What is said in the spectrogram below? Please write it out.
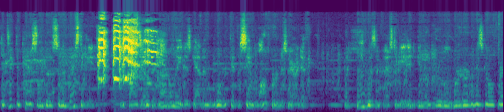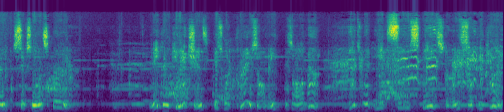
Detective Castle does some investigating. He finds out that not only does Gavin work at the same law firm as Meredith, but he was investigated in the brutal murder of his girlfriend six months earlier. Making connections is what crime solving is all about. That's what makes Sam Spade's story so compelling.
